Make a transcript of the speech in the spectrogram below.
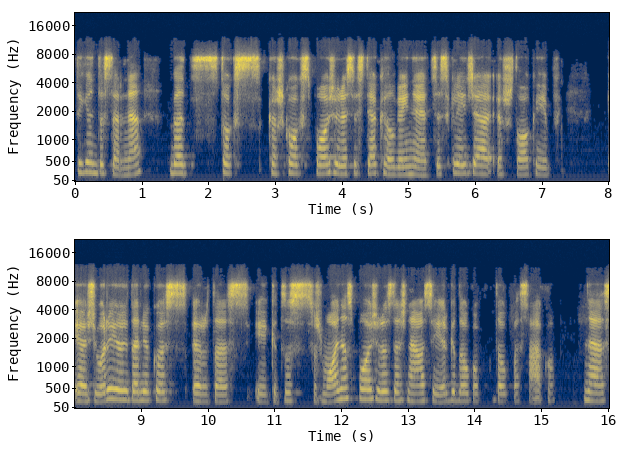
tikintis ar ne, bet toks kažkoks požiūris vis tiek ilgainiui atsiskleidžia iš to, kaip jie žiūri į dalykus ir tas į kitus žmonės požiūris dažniausiai irgi daug, daug pasako. Nes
